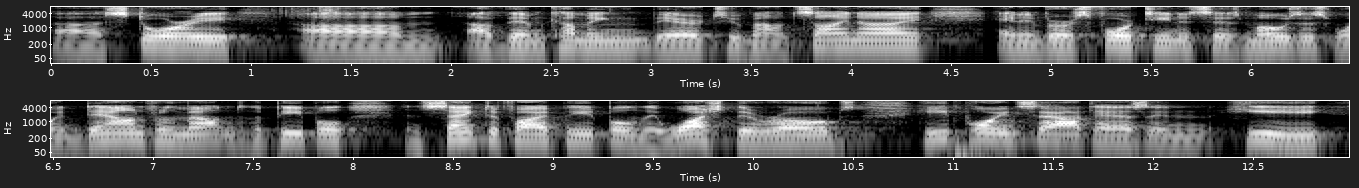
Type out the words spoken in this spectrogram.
uh, story um, of them coming there to Mount Sinai. And in verse 14, it says, Moses went down from the mountain to the people and sanctified people, and they washed their robes. He points out, as in he,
